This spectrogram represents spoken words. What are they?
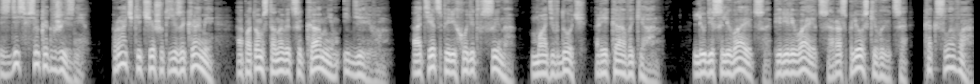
Здесь все как в жизни. Прачки чешут языками, а потом становятся камнем и деревом. Отец переходит в сына, мать в дочь, река в океан. Люди сливаются, переливаются, расплескиваются, как слова.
